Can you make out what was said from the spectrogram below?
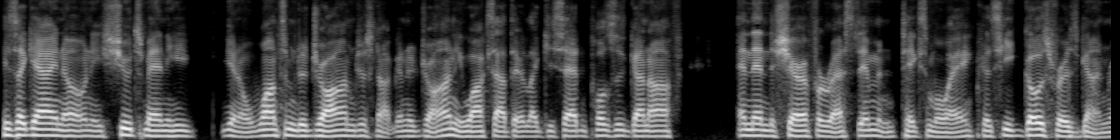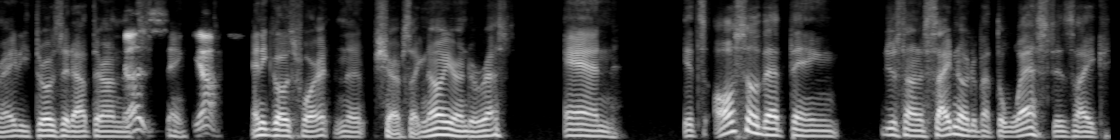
he's like, Yeah, I know. And he shoots men. He you know, wants him to draw. I'm just not going to draw. And he walks out there, like you said, and pulls his gun off. And then the sheriff arrests him and takes him away because he goes for his gun, right? He throws it out there on the thing. Yeah. And he goes for it. And the sheriff's like, no, you're under arrest. And it's also that thing, just on a side note about the West, is like,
